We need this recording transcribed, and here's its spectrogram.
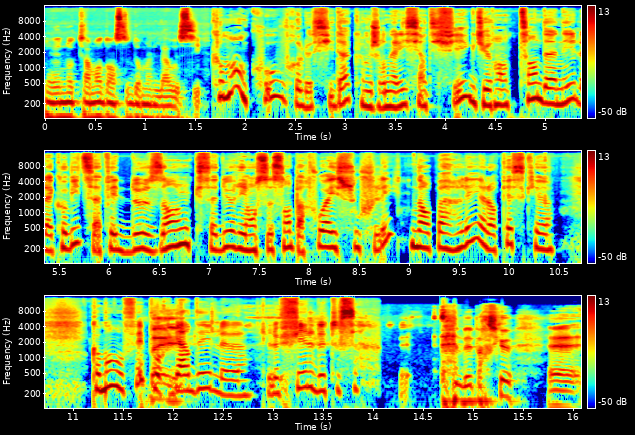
notamment dans ce domaine-là aussi. Comment on couvre le sida comme journaliste scientifique durant tant d'années? La Covid, ça fait deux ans que ça dure et on se sent parfois essoufflé d'en parler. Alors qu'est-ce que... Comment on fait pour ben, garder le, le fil de tout ça? Mais parce que euh,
